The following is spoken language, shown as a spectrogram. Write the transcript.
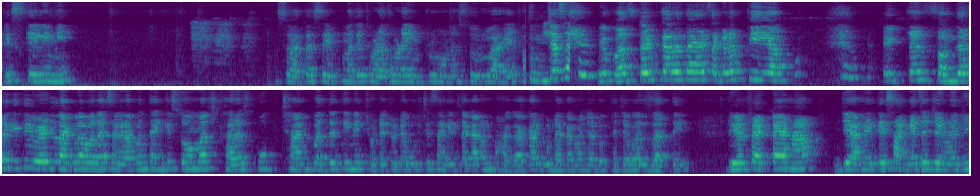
प्रॅक्टिस केली मी. सो आता सेफमध्ये थोडा थोडा इम्प्रूव्ह होणं सुरू आहे. तुमच्यासाठी मी फर्स्ट टाइम करत आहे सगळं पीएम एक तर समजायला किती वेळ लागला मला सगळा पण थँक्यू सो मच खरंच खूप छान पद्धतीने छोट्या छोट्या गोष्टी सांगितल्या कारण भागाकार गुणाकार माझ्या डोक्याच्या वर जाते. रिअल फॅक्ट आहे हा जे आहे ते सांगायचं जनरली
